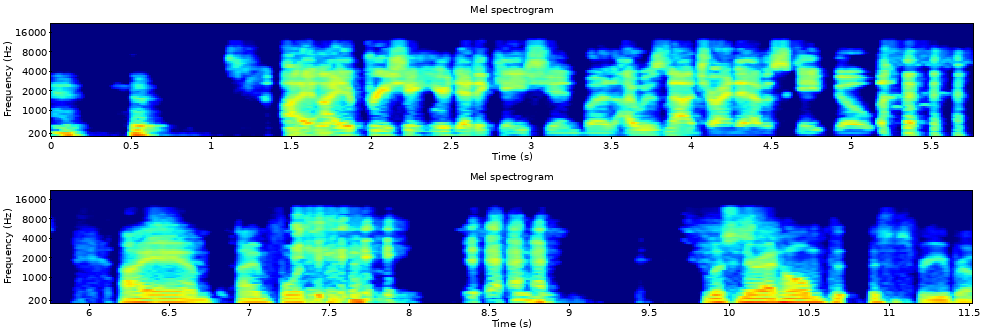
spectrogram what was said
I, I appreciate your dedication, but I was not trying to have a scapegoat. i am. I'm for the people. Yeah. Listener at home th- this is for you bro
